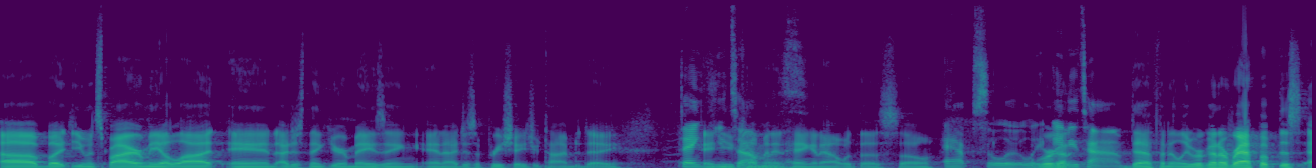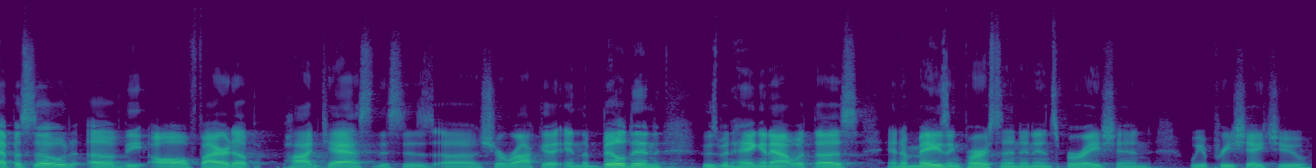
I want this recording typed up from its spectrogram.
uh, but you inspire me a lot and i just think you're amazing and i just appreciate your time today Thank and you, you coming and hanging out with us so Absolutely. we're gonna, Anytime. Definitely. We're going to wrap up this episode of the All Fired Up podcast. This is uh, Sharaka in the building who's been hanging out with us, an amazing person, an inspiration. We appreciate you.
